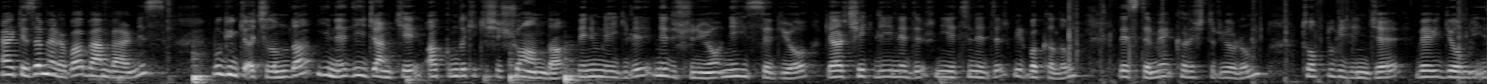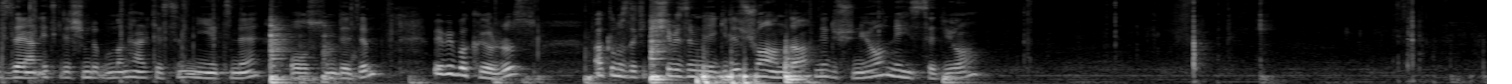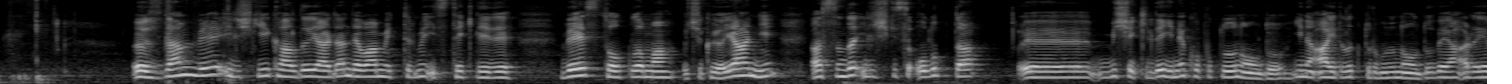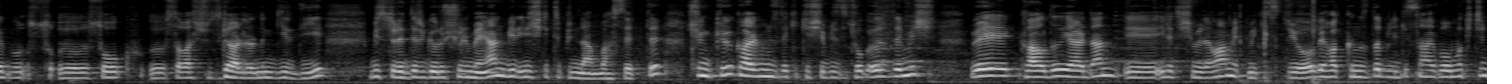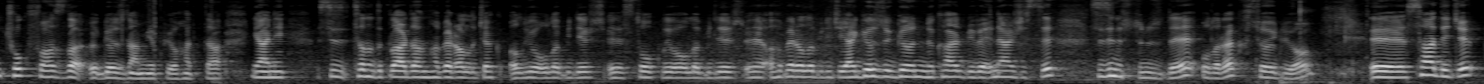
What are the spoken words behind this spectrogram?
Herkese merhaba, ben Berniz. Bugünkü açılımda yine diyeceğim ki aklımdaki kişi şu anda benimle ilgili ne düşünüyor, ne hissediyor, gerçekliği nedir, niyeti nedir bir bakalım. Destemi karıştırıyorum. Toplu bilince ve videomu izleyen, etkileşimde bulunan herkesin niyetine olsun dedim. Ve bir bakıyoruz. Aklımızdaki kişi bizimle ilgili şu anda ne düşünüyor, ne hissediyor? Özlem ve ilişkiyi kaldığı yerden devam ettirme istekleri ve stalklama çıkıyor. Yani aslında ilişkisi olup da e, bir şekilde yine kopukluğun olduğu, yine ayrılık durumunun olduğu veya araya bu e, soğuk e, savaş rüzgarlarının girdiği bir süredir görüşülmeyen bir ilişki tipinden bahsetti. Çünkü kalbimizdeki kişi bizi çok özlemiş ve kaldığı yerden e, iletişime devam etmek istiyor ve hakkınızda bilgi sahibi olmak için çok fazla e, gözlem yapıyor hatta. Yani siz tanıdıklardan haber alacak alıyor olabilir, e, stalkluyor olabilir, e, haber alabileceği yani gözü, gönlü, kalbi ve enerjisi sizin üstünüzde olarak söylüyor. E, sadece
